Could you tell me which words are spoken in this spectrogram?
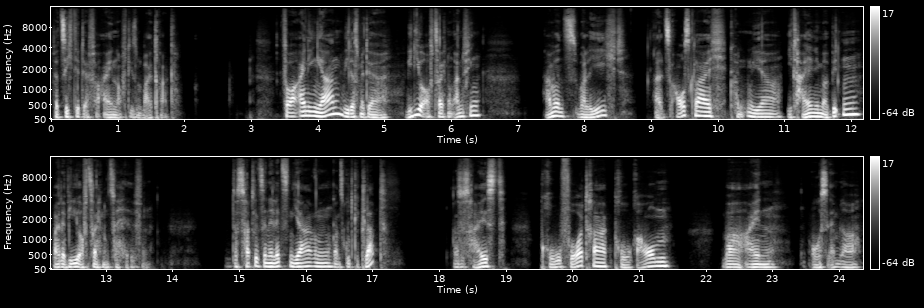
verzichtet der Verein auf diesen Beitrag. Vor einigen Jahren, wie das mit der Videoaufzeichnung anfing, haben wir uns überlegt, als Ausgleich könnten wir die Teilnehmer bitten, bei der Videoaufzeichnung zu helfen. Das hat jetzt in den letzten Jahren ganz gut geklappt. Das heißt, pro Vortrag, pro Raum war ein OSMler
